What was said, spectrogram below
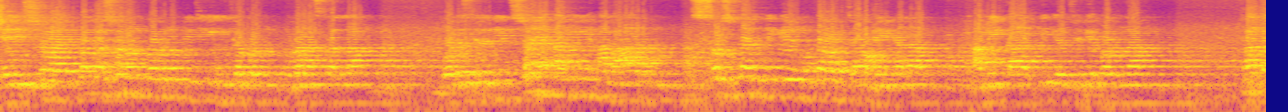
সেই সময় কথা স্মরণ যখন সাল্লাম বলেছিলেন নিশ্চয় আমি আমার দিকে মুতাওয়াজ্জা হয়ে গেলাম। আমি কার দিকে পড়লাম? আমি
